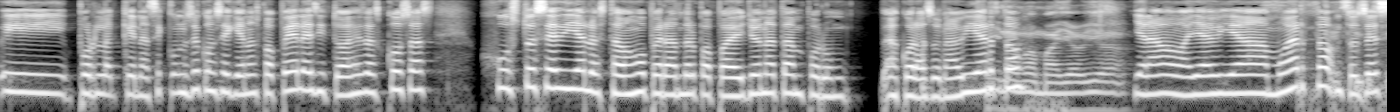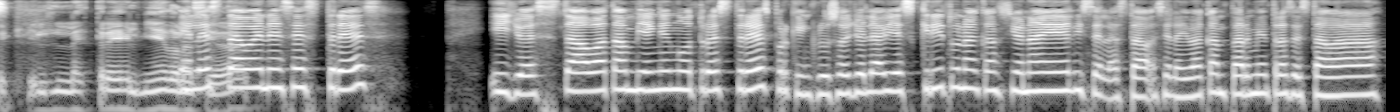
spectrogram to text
y por la que no se, conseguían los papeles y todas esas cosas. Justo ese día lo estaban operando el papá de Jonathan por un a corazón Y la abierto. mamá ya había. Ya la mamá ya había muerto. Entonces, El estrés, el miedo, la él ansiedad. estaba en ese estrés y yo estaba también en otro estrés porque incluso yo le había escrito una canción a él y se la, estaba, se la iba a cantar mientras estaba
